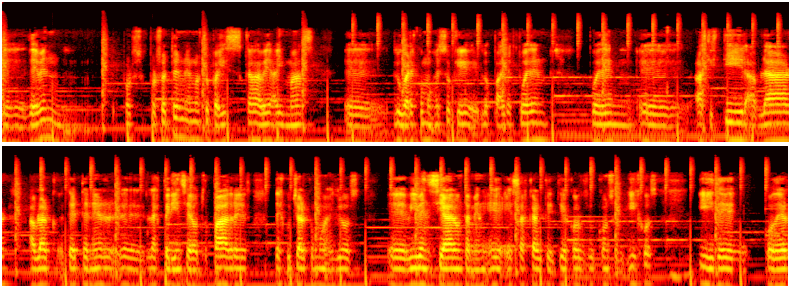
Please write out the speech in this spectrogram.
Eh, deben, por, por, suerte en nuestro país, cada vez hay más lugares como eso que los padres pueden pueden eh, asistir, hablar, hablar, de tener eh, la experiencia de otros padres, de escuchar cómo ellos eh, vivenciaron también esas características con, sus hijos y de poder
